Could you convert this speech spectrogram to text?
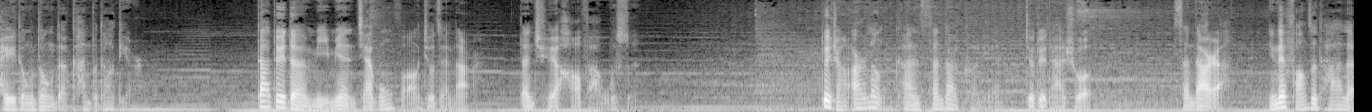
黑洞洞的，看不到底儿。大队的米面加工坊就在那儿，但却毫发无损。队长二愣看三蛋可怜，就对他说：“三蛋啊，你那房子塌了，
